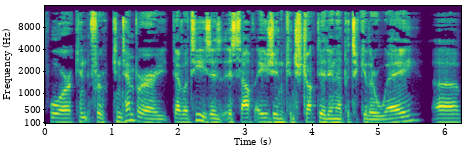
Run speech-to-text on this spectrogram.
for con- for contemporary devotees, is, is South Asian constructed in a particular way uh,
